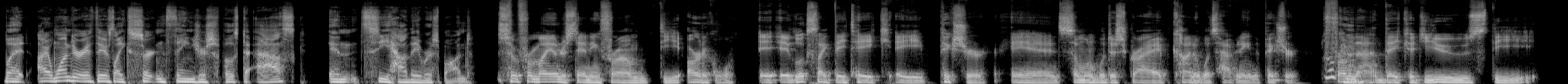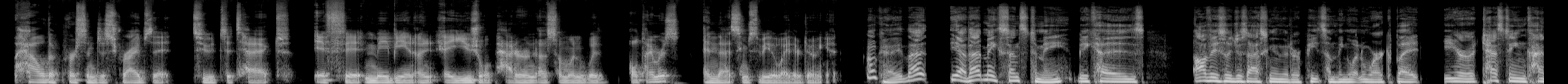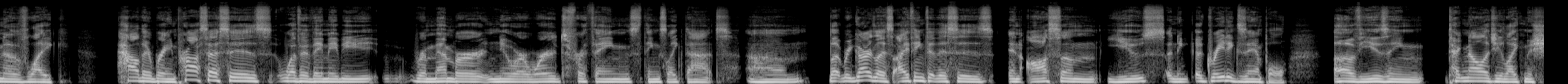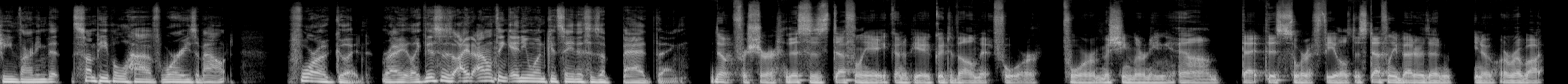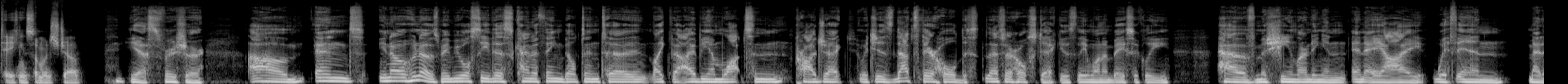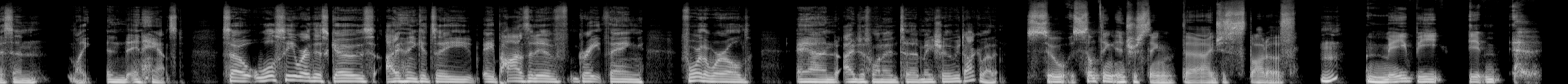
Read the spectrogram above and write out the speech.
But I wonder if there's like certain things you're supposed to ask and see how they respond. So, from my understanding from the article, it, it, looks like they take a picture and someone will describe kind of what's happening in the picture. Okay. From that, they could use the how the person describes it to detect if it may be an, a usual pattern of someone with Alzheimer's, and that seems to be the way they're doing it. Okay, that yeah, that makes sense to me because obviously just asking them to repeat something wouldn't work, but you're testing kind of like how their brain processes, whether they maybe remember newer words for things, things like that. Um, but regardless, I think that this is an awesome use and a great example of using technology like machine learning that some people have worries about for a good, right? Like this is, I, I don't think anyone could say this is a bad thing. No, for sure. This is definitely going to be a good development for for machine learning. Um, that this sort of field is definitely better than you know a robot taking someone's job. Yes, for sure. Um, and you know who knows? Maybe we'll see this kind of thing built into like the IBM Watson project, which is that's their whole that's their whole stick is they want to basically have machine learning and, and AI within medicine like in, enhanced. So we'll see where this goes. I think it's a a positive, great thing for the world, and I just wanted to make sure that we talk about it. So something interesting that I just thought of. Mm-hmm. Maybe it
